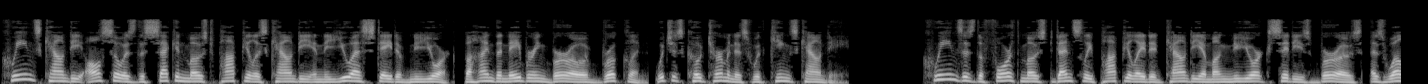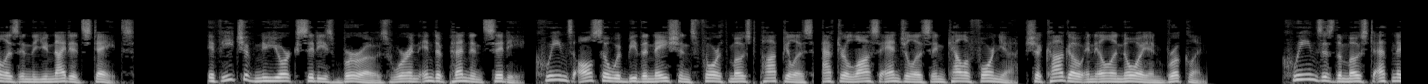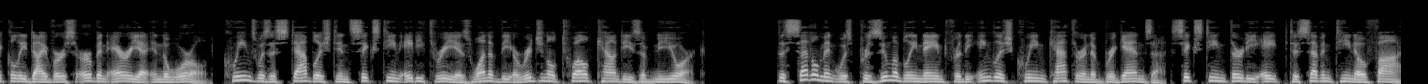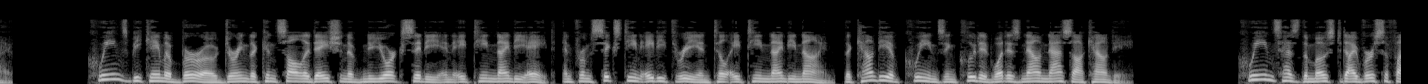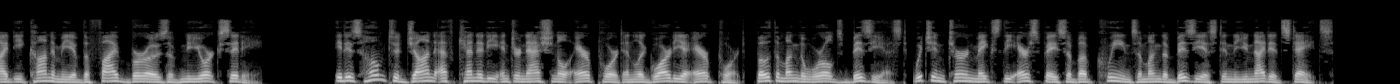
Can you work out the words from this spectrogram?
Queens County also is the second most populous county in the U.S. state of New York, behind the neighboring borough of Brooklyn, which is coterminous with Kings County. Queens is the fourth most densely populated county among New York City's boroughs, as well as in the United States. If each of New York City's boroughs were an independent city, Queens also would be the nation's fourth most populous, after Los Angeles in California, Chicago in Illinois and Brooklyn. Queens is the most ethnically diverse urban area in the world. Queens was established in 1683 as one of the original 12 counties of New York. The settlement was presumably named for the English Queen Catherine of Braganza (1638–1705). Queens became a borough during the consolidation of New York City in 1898, and from 1683 until 1899, the county of Queens included what is now Nassau County. Queens has the most diversified economy of the five boroughs of New York City. It is home to John F. Kennedy International Airport and LaGuardia Airport, both among the world's busiest, which in turn makes the airspace above Queens among the busiest in the United States.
